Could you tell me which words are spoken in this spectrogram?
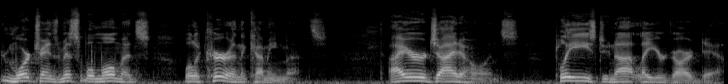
more transmissible moments will occur in the coming months. I urge Idahoans, please do not lay your guard down.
